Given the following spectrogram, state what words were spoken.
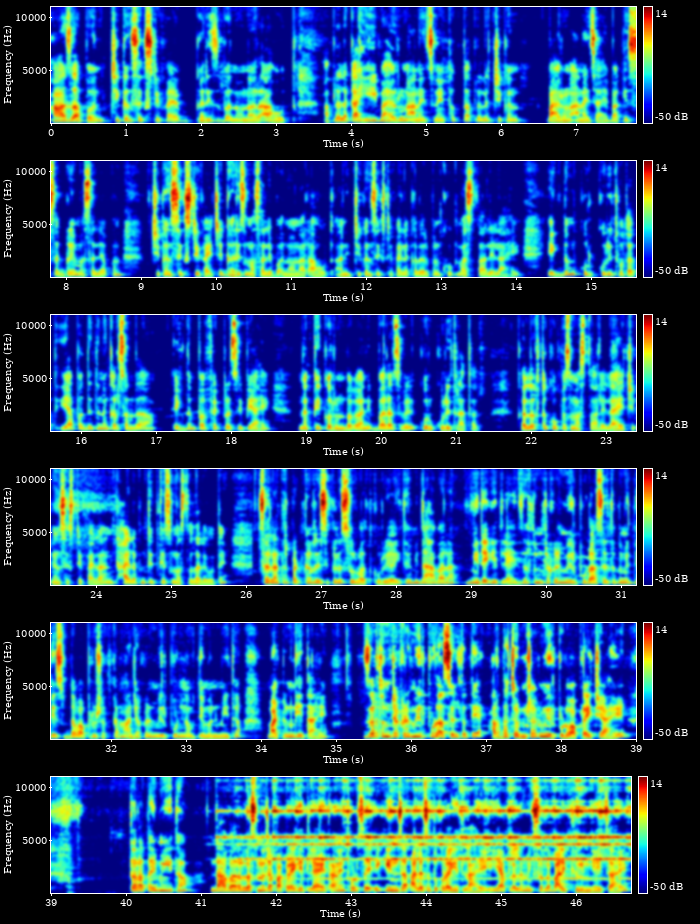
आज आपण chicken sixty five घरीच बनवणार आहोत. आपल्याला काहीही बाहेरून आणायचं नाही फक्त आपल्याला चिकन बाहेरून आणायचं आहे. बाकी सगळे मसाले आपण चिकन सिक्स्टी फायचे घरीच मसाले बनवणार आहोत. आणि चिकन सिक्स्टी फायला कलर पण खूप मस्त आलेला आहे. एकदम कुरकुरीत होतात. या पद्धतीने करताना एकदम परफेक्ट रेसिपी आहे. नक्की करून बघा आणि बराच वेळ कुरकुरीत राहतात. कलर तर खूपच मस्त आलेला आहे चिकन सिक्स्टी फायला आणि खायला पण तितकेच मस्त झाले होते. चला तर पटकन रेसिपीला सुरुवात करूया. इथे मी दहा बारा मिरे घेतले आहेत. जर तुमच्याकडे मिरपूड असेल तर तुम्ही ते सुद्धा वापरू शकता. माझ्याकडे मिरपूड नव्हती म्हणून मी इथं वाटून घेत आहे. जर तुमच्याकडे मिरपूड असेल तर ते अर्धा चमचा मिरपूड वापरायची आहे. तर आता मी इथं दहा बारा लसणाच्या पाकळ्या घेतल्या आहेत आणि थोडंसं एक इंच आल्याचा तुकडा घेतला आहे. हे आपल्याला मिक्सरला बारीक फिरून घ्यायचं आहे.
